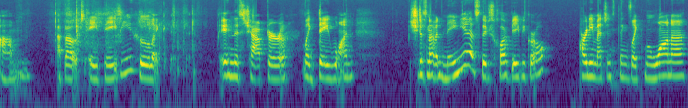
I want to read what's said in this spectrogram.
um, about a baby who like in this chapter like day one she doesn't have a name yet so they just call her baby girl. Already mentions things like Moana,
